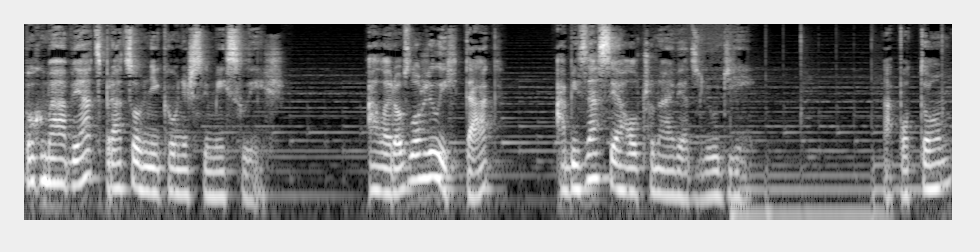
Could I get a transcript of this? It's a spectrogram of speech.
Boh má viac pracovníkov, než si myslíš. Ale rozložil ich tak, aby zasiahol čo najviac ľudí. A potom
